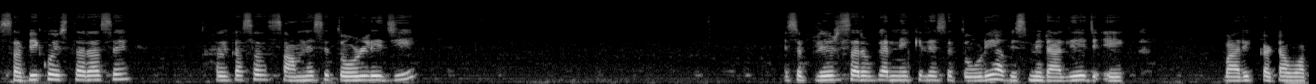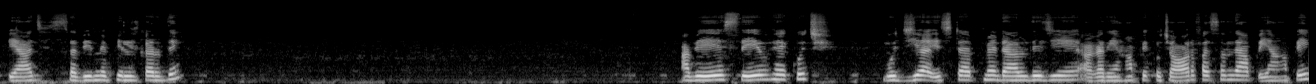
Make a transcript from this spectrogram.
सभी को इस तरह से हल्का सा सामने से तोड़ लीजिए। इसे प्लेट सर्व करने के लिए इसे तोड़िए अब इसमें डालिए एक बारीक कटा हुआ प्याज, सभी में फिल कर दें। अब ये सेव है कुछ। भुजिया इस टाइप में डाल दीजिए। अगर यहाँ पे कुछ और पसंद है, आप यहाँ पे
